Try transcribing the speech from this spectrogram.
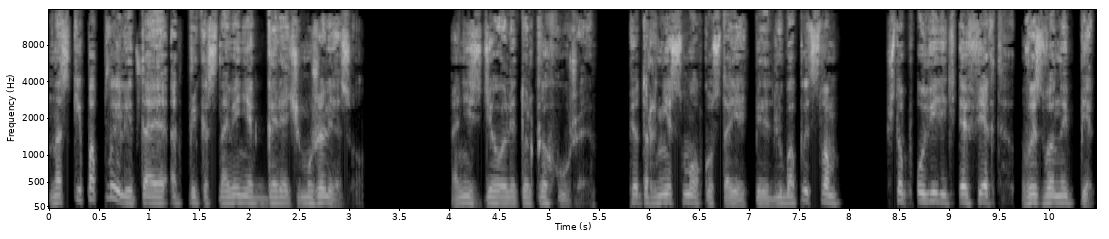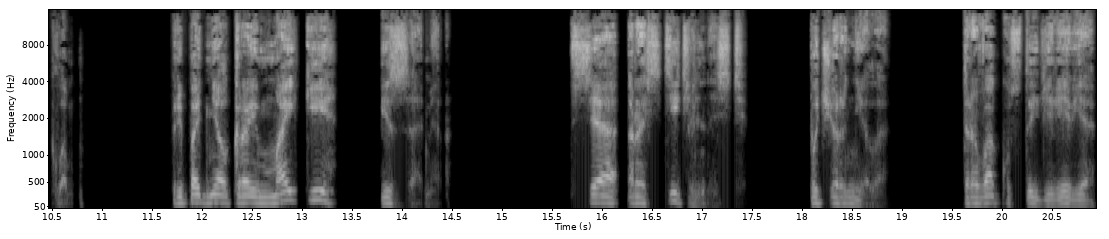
Носки поплыли, тая от прикосновения к горячему железу. Они сделали только хуже. Петр не смог устоять перед любопытством, чтобы увидеть эффект, вызванный пеклом. Приподнял край майки и замер. Вся растительность почернела. Трава, кусты, деревья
